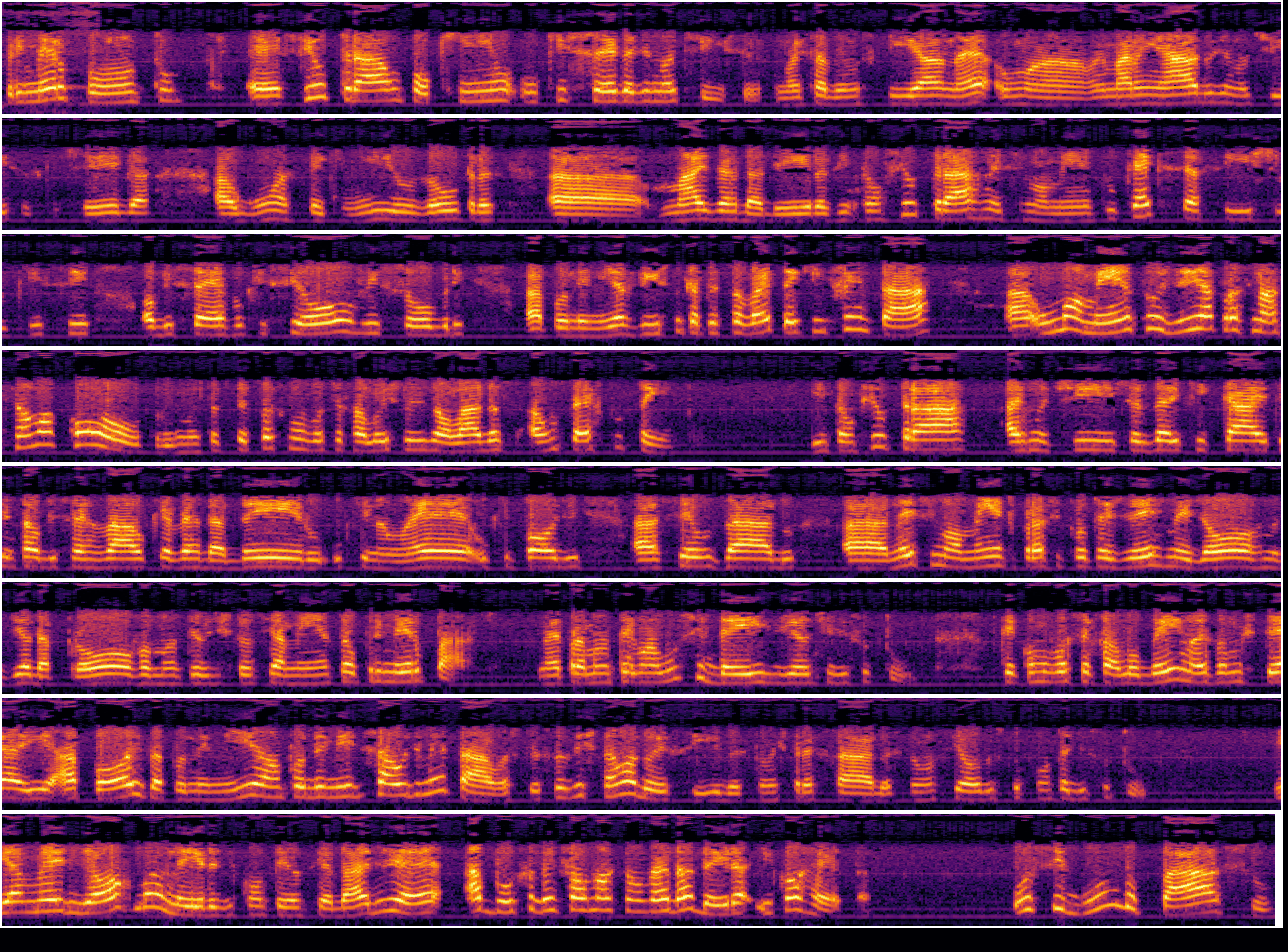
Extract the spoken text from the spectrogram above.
Primeiro ponto é, filtrar um pouquinho o que chega de notícias. Nós sabemos que há né, uma, um emaranhado de notícias que chega, algumas fake news, outras uh, mais verdadeiras. Então, filtrar nesse momento o que é que se assiste, o que se observa, o que se ouve sobre a pandemia, visto que a pessoa vai ter que enfrentar uh, um momento de aproximação com o outro. Muitas pessoas, como você falou, estão isoladas há um certo tempo. Então, filtrar, as notícias, verificar e tentar observar o que é verdadeiro, o que não é, o que pode uh, ser usado uh, nesse momento para se proteger melhor no dia da prova, manter o distanciamento, é o primeiro passo, né, para manter uma lucidez diante disso tudo. porque como você falou bem, nós vamos ter aí, após a pandemia, uma pandemia de saúde mental. As pessoas estão adoecidas, estão estressadas, estão ansiosas por conta disso tudo. E a melhor maneira de conter a ansiedade é a busca da informação verdadeira e correta. O segundo passo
